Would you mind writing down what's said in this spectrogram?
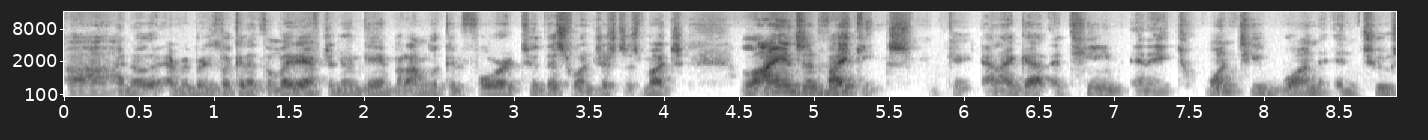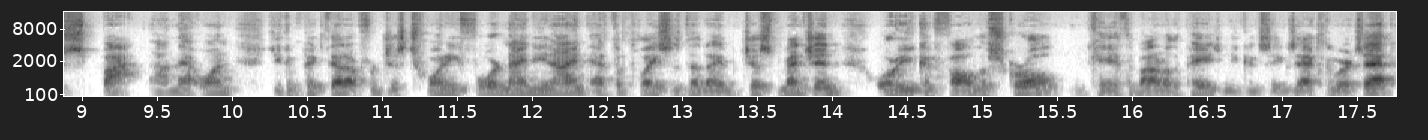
Uh, I know that everybody's looking at the late afternoon game, but I'm looking forward to this one just as much. Lions and Vikings. Okay. And I got a team in a 21 and 2 spot on that one. You can pick that up for just $24.99 at the places that I just mentioned, or you can follow the scroll, okay, at the bottom of the page, and you can see exactly where it's at.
